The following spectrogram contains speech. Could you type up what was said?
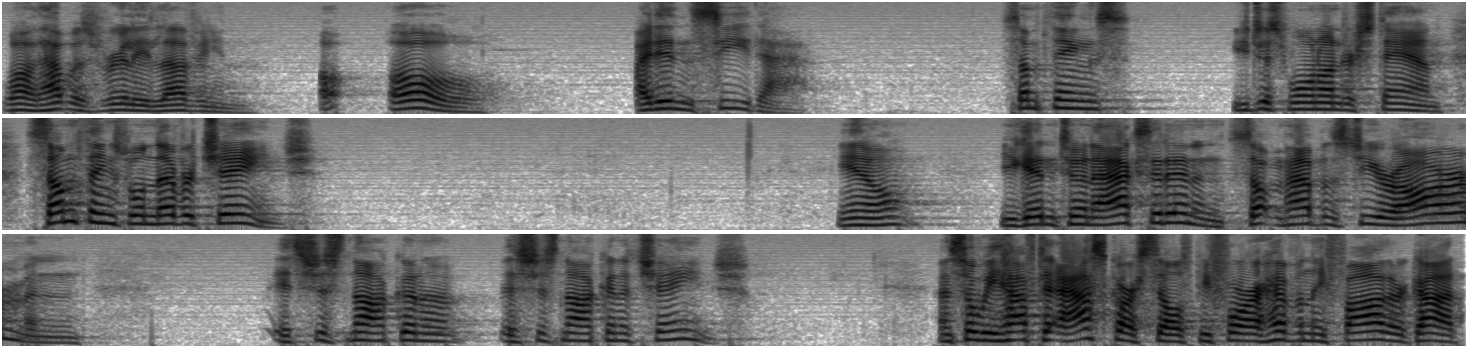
wow, that was really loving. Oh, oh, I didn't see that. Some things you just won't understand. Some things will never change. You know, you get into an accident and something happens to your arm and it's just not going to it's just not going to change. And so we have to ask ourselves before our heavenly Father, God,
